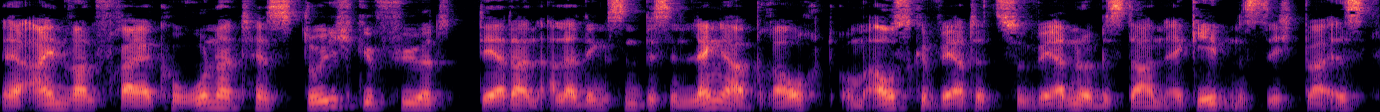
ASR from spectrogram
äh, einwandfreier Corona-Test durchgeführt, der dann allerdings ein bisschen länger braucht, um ausgewertet zu werden oder bis da ein Ergebnis sichtbar ist.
